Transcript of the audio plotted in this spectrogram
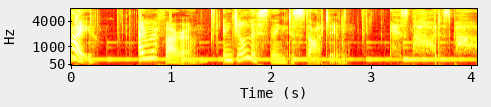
Hi, I'm Rufaro, and you're listening to Starting is the hardest part.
